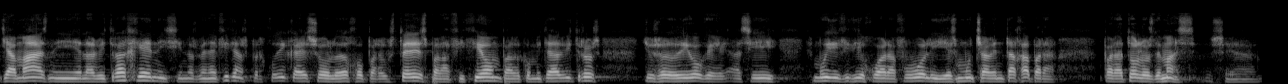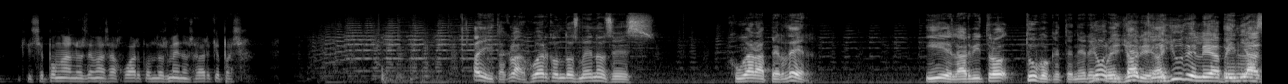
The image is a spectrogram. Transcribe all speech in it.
ya más ni el arbitraje, ni si nos beneficia, nos perjudica, eso lo dejo para ustedes, para la afición, para el comité de árbitros. Yo solo digo que así es muy difícil jugar a fútbol y es mucha ventaja para, para todos los demás. O sea, que se pongan los demás a jugar con dos menos, a ver qué pasa. Ahí está claro, jugar con dos menos es jugar a perder. Y el árbitro tuvo que tener en cuenta que ayúdele a Peñat,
